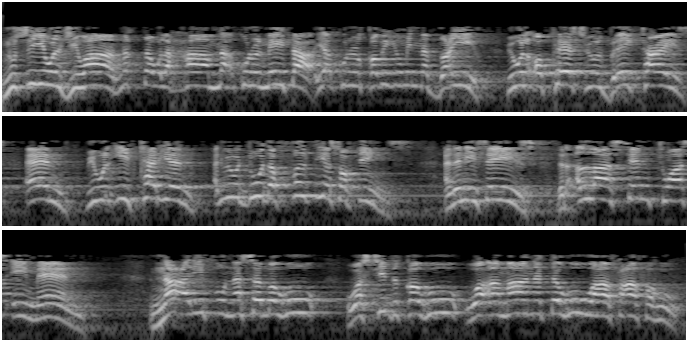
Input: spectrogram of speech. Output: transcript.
نسيء الجوار نقطع الأحام نأكل الميتة يأكل القوي منا الضعيف We will oppress, we will break ties, and we will eat carrion, and we will do the filthiest of things. And then he says that Allah sent to us a man. نعرف نسبه وصدقه وأمانته وعفافه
